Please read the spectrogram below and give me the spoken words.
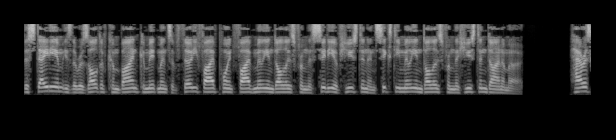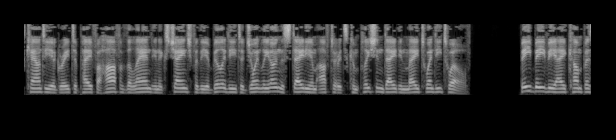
The stadium is the result of combined commitments of $35.5 million from the City of Houston and $60 million from the Houston Dynamo. Harris County agreed to pay for half of the land in exchange for the ability to jointly own the stadium after its completion date in May 2012. BBVA Compass,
